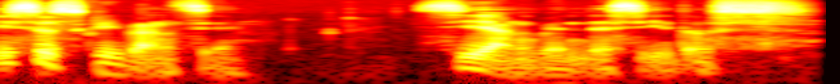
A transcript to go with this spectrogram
y suscríbanse. Sean bendecidos.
